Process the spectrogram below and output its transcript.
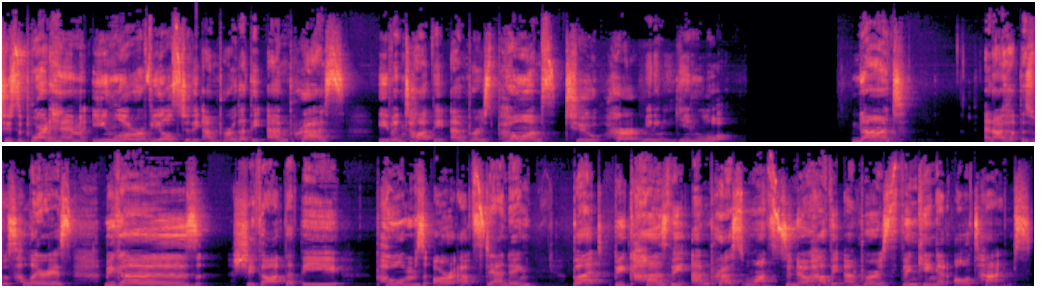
To support him, Yingluo reveals to the emperor that the empress even taught the emperor's poems to her, meaning Yingluo. Not, and I thought this was hilarious because she thought that the poems are outstanding, but because the empress wants to know how the emperor is thinking at all times.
